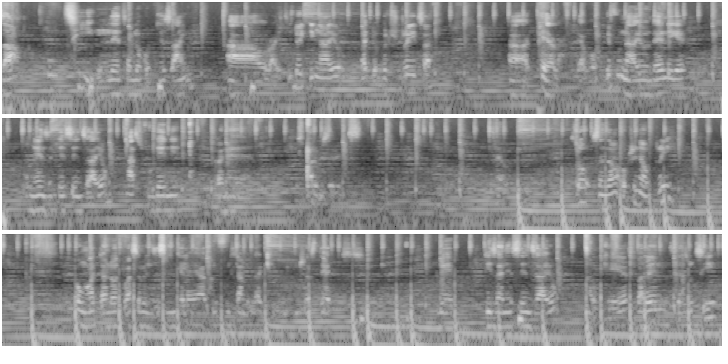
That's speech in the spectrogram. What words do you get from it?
senza u-T letter logo design. Alright into oyidingayo Adobe Illustrator uh kuphela yabo. If unayo then ke ungenza into esiyenzayo asivuleni kane siqala umsebenzi. So senza ama-option awu-3 ongawa-download wasebenzisa indlela yakho if mhlawumbe like interested. Kwe-design esiyenzayo. Okay esibhaleni senza ukuthi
